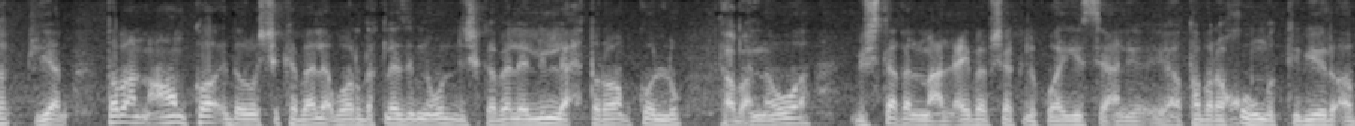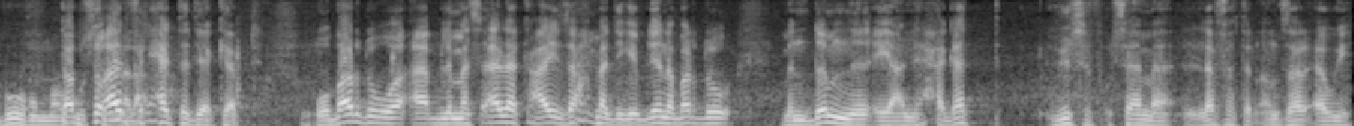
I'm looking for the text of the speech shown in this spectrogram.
بالظبط. يعني طبعا معاهم قائد هو شيكابالا. برضك لازم نقول ان شيكابالا ليه الاحترام كله؟ طبعا. ان هو بيشتغل مع اللعيبة بشكل كويس. يعني يعتبر أخوهم الكبير أبوهم طب سؤال في. الحتة دي يا كابتن. وبرضو قبل ما أسألك عايز أحمد يجيب لنا برضو من ضمن يعني حاجات يوسف أسامة لفت الأنظار قوي.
